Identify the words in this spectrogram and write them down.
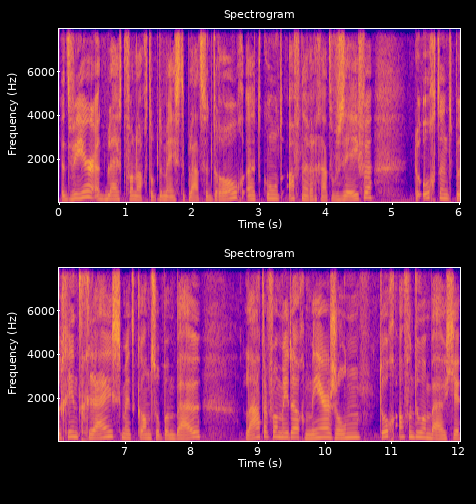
Het weer, het blijft vannacht op de meeste plaatsen droog. Het koelt af naar een graad of 7. De ochtend begint grijs met kans op een bui. Later vanmiddag meer zon, toch af en toe een buitje...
